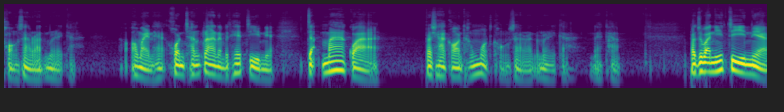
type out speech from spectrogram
ของสหรัฐอเมริกา เอาใหม่นะฮะ คนชั้นกลางในประเทศจีนเนี่ยจะมากกว่าประชากรทั้งหมดของสหรัฐอเมริกานะครับ ปัจจุบันนี้จีนเนี่ย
